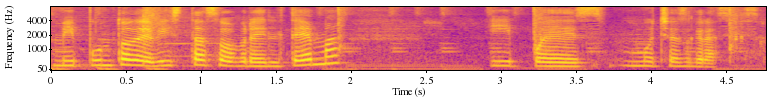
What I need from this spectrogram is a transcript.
mi punto de vista sobre el tema y pues muchas gracias.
